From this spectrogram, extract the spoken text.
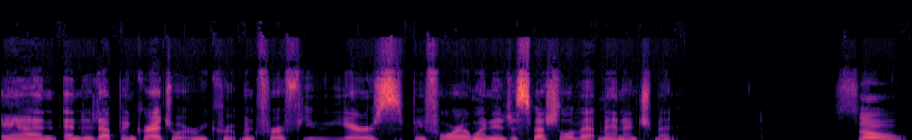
and ended up in graduate recruitment for a few years before I went into special event management. So,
